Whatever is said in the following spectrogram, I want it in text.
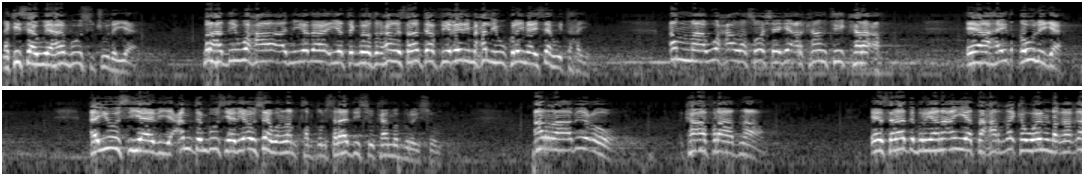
Laakiin sahwi ahaan buu u sujuudayaa. Mar haddii waxaa niyada iyo takbiiratulxraam salaamtaa fii hayri maxallihi uu kula yimi ay sahwi tahay amaa waxaa la soo sheegay arkaantii kale ah ee ahayd qawliga ayuu siyaadiyey camdan buu siyaadiyey aw sahwan lam tabtul salaaddiisu kaama burayso. Alraabicu ka afraadna ee salaada buryaana an yataxaraka waa inuu dhaqaaqa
